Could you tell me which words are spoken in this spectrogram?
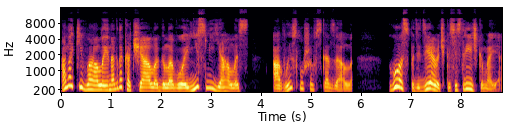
Она кивала, иногда качала головой, не смеялась, а, выслушав, сказала, «Господи, девочка, сестричка моя,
